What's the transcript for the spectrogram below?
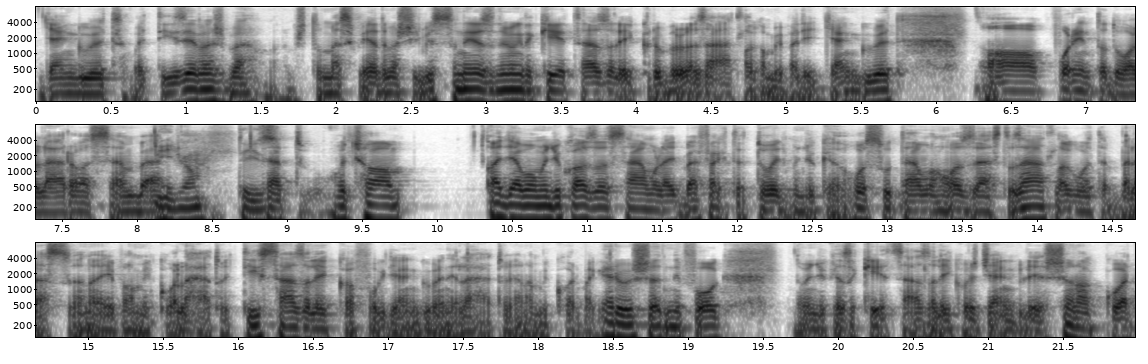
gyengült, vagy 10 évesben, nem is tudom, ezt érdemes így visszanéznünk, de 2% körülbelül az átlag, amivel így gyengült a forint a dollárral szemben. Így van, 10. Tehát, hogyha Nagyjából mondjuk azzal számol egy befektető, hogy mondjuk hosszú távon hozzá ezt az átlagot, ebbe lesz olyan év, amikor lehet, hogy 10%-kal fog gyengülni, lehet olyan, amikor meg erősödni fog, de mondjuk ez a 2%-os gyengülés jön, akkor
